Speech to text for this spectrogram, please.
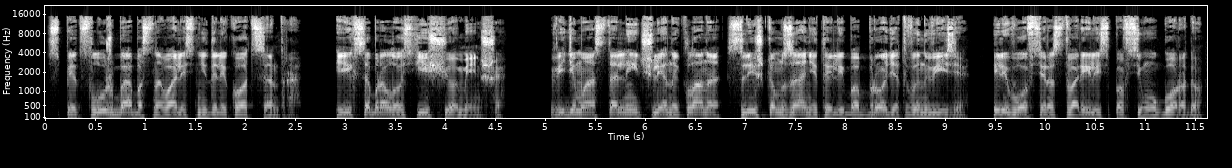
Спецслужбы обосновались недалеко от центра. Их собралось еще меньше. Видимо, остальные члены клана слишком заняты либо бродят в инвизе, или вовсе растворились по всему городу,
